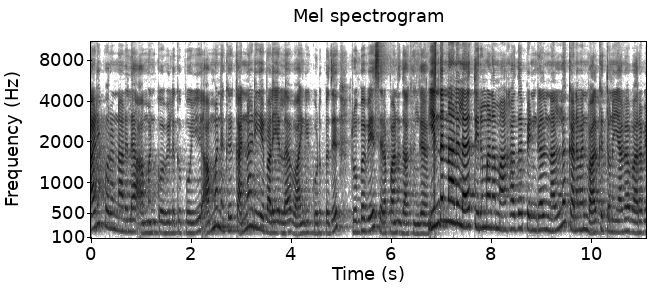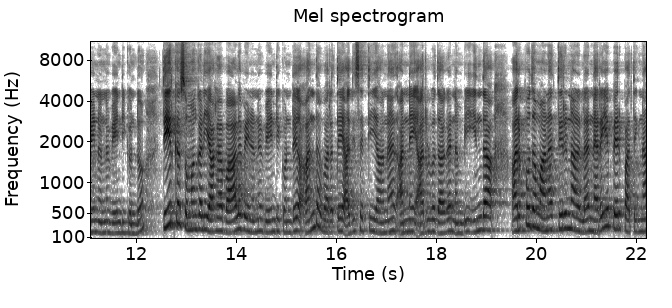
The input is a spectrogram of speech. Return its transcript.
ஆடிப்புற நாளில் அம்மன் கோவிலுக்கு போய் அம்மனுக்கு கண்ணாடியை வளையலில் வாங்கி கொடுப்பது ரொம்பவே சிறப்பானதாகுங்க. இந்த நாளில் திருமணமாகாத பெண்கள் நல்ல கணவன் வாழ்க்கை துணையாக வர வேணும்னு வேண்டிக் கொண்டும் தீர்க்க சுமங்கலியாக வாழ வேணும்னு வேண்டிக் கொண்டு அந்த வரத்தை அதிசக்தியான அன்னை அருள்வதாக நம்பி இந்த அற்புதமான திருநாளில் நிறைய பேர் பார்த்திங்கன்னா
